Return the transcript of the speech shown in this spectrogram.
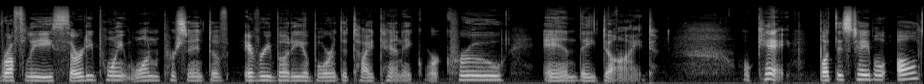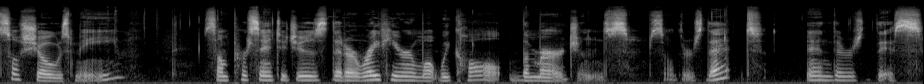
roughly 30.1% of everybody aboard the Titanic were crew and they died. Okay, but this table also shows me some percentages that are right here in what we call the margins. So there's that and there's this.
